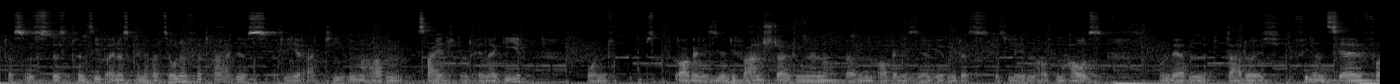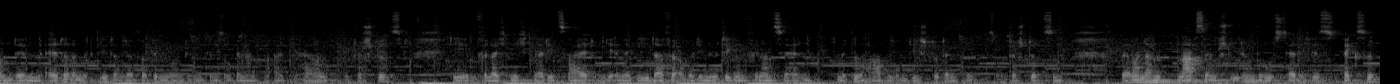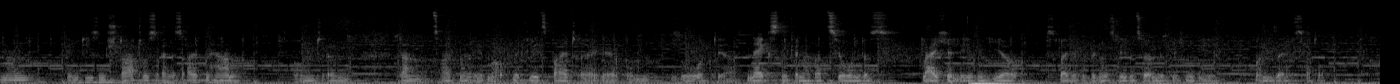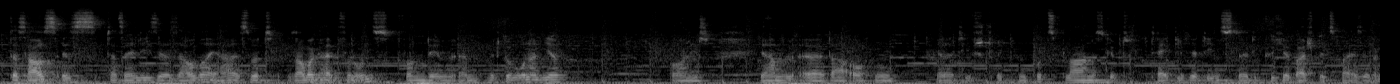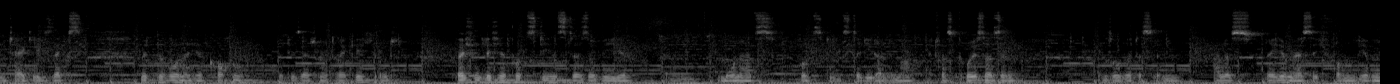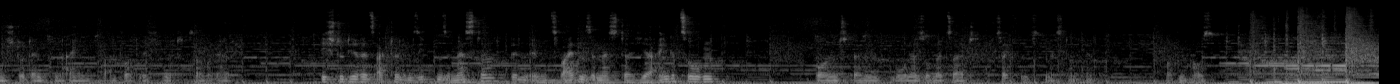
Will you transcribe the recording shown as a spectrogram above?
Das ist das Prinzip eines Generationenvertrages. Die Aktiven haben Zeit und Energie und organisieren die Veranstaltungen, ähm, organisieren eben das, das Leben auf dem Haus und werden dadurch finanziell von den älteren Mitgliedern der Verbindung, den, den, sogenannten alten Herren, unterstützt, die eben vielleicht nicht mehr die Zeit und die Energie, dafür aber die nötigen finanziellen Mittel haben, um die Studenten zu unterstützen. Wenn man dann nach seinem Studium berufstätig ist, wechselt man in diesen Status eines alten Herrn und ähm, dann zahlt man eben auch Mitgliedsbeiträge, um so der nächsten Generation das gleiche Leben hier, das gleiche Verbindungsleben zu ermöglichen, wie man selbst hatte. Das Haus ist tatsächlich sehr sauber, ja, es wird sauber gehalten von uns, von den ähm, Mitbewohnern hier. Und wir haben äh, da auch einen relativ strikten Putzplan. Es gibt tägliche Dienste, die Küche beispielsweise, wenn täglich sechs Mitbewohner hier kochen, wird die sehr schnell dreckig und wöchentliche Putzdienste sowie ähm, Monatsputzdienste, die dann immer etwas größer sind. Und so wird es eben alles regelmäßig von jedem Studenten eigenverantwortlich mit Sauberkeit. Ich studiere jetzt aktuell im siebten Semester, bin im zweiten Semester hier eingezogen und ähm, wohne somit seit, seit fünf Semestern hier auf dem Haus.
